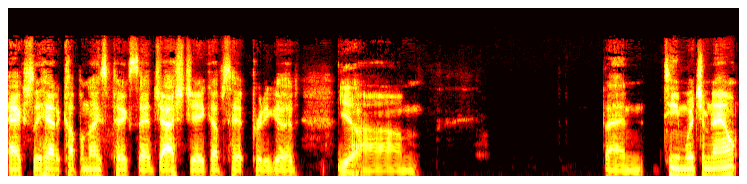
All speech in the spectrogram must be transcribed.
actually had a couple nice picks that Josh Jacobs hit pretty good. Yeah. Um, then Team Witcham now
